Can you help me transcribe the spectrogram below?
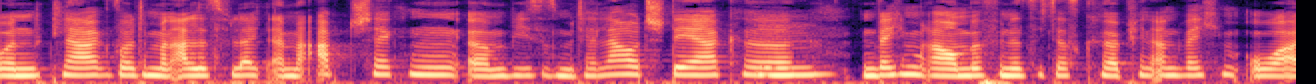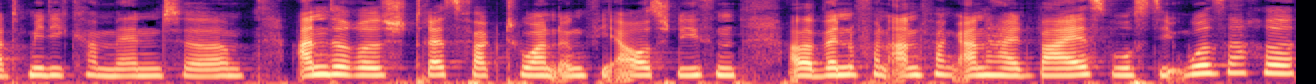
und klar sollte man alles vielleicht einmal abchecken, ähm, wie ist es mit der Lautstärke, mhm. in welchem Raum befindet sich das Körbchen, an welchem Ort, Medikamente, andere Stressfaktoren irgendwie ausschließen. Aber wenn du von Anfang an halt weißt, wo ist die Ursache,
